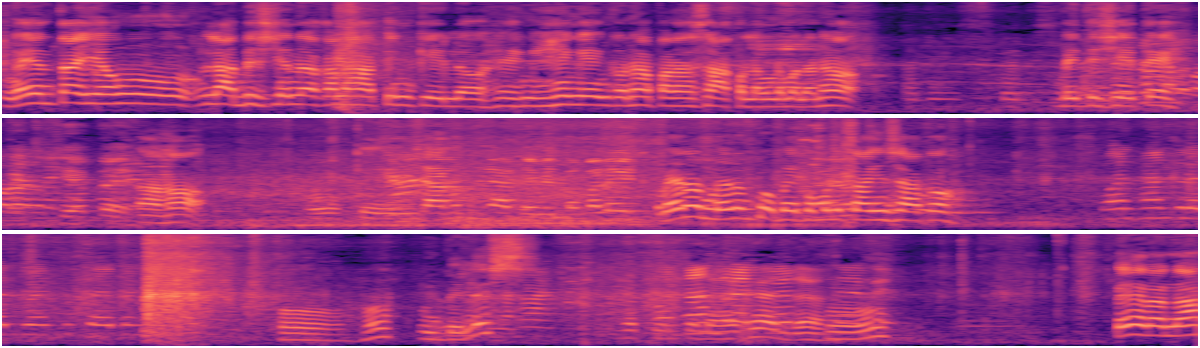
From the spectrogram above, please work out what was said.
Ngayon tayo yung labis niya na kalahating kilo. Hing- Hingin ko na para sa ako lang naman ano. 27. 27. Aha. Okay. Yung sakot natin, may pamalit. Meron, meron po. May pamulit tayong sako. 127 Oh, huh? Ang bilis. 127 Hmm. Pera na.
